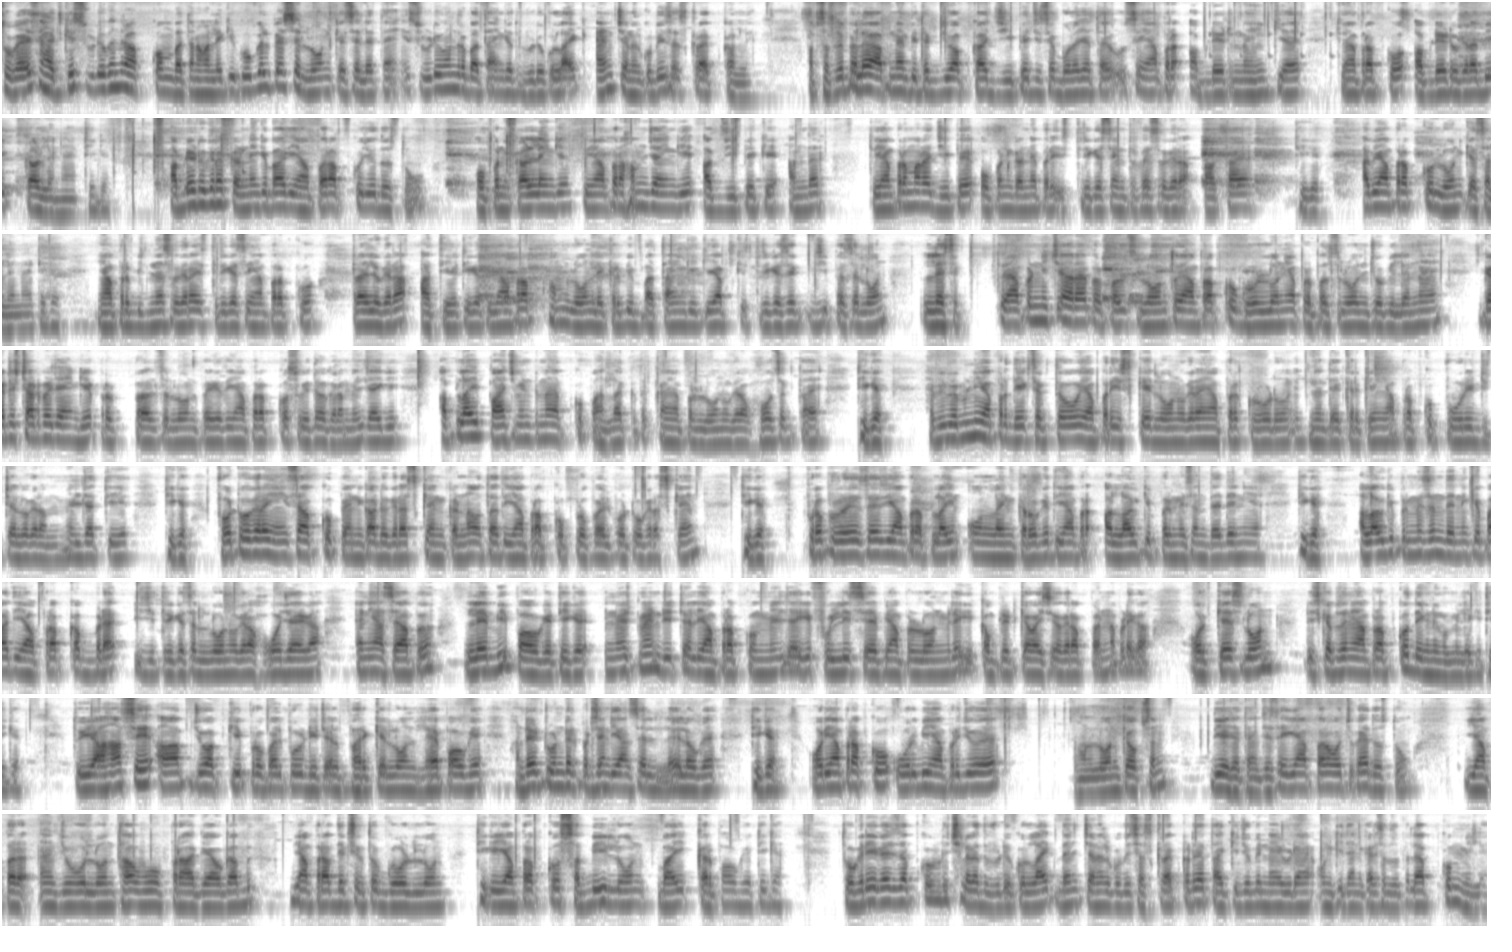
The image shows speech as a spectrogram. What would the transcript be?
सो gas आज के इस वीडियो के अंदर आपको हम बताने वाले कि गूगल पे से लोन कैसे लेते हैं। इस वीडियो के अंदर बताएँगे तो वीडियो को लाइक एंड चैनल को भी सब्सक्राइब कर लें। अब सबसे पहले आपने अभी तक जो आपका जीपे जिसे बोला जाता है, उसे यहाँ पर अपडेट नहीं किया है। तो यहाँ पर आपको अपडेट वगैरह भी कर लेना है, ठीक है? अपडेट वगैरह करने के बाद यहाँ पर आपको जो दोस्तों ओपन कर लेंगे। तो यहाँ पर हम जाएँगे अब जी के अंदर। तो यहाँ पर हमारा जी ओपन करने पर इस तरीके से इंटरफेस वगैरह आता है, ठीक है। अब यहाँ पर आपको लोन कैसा लेना है, ठीक है? यहाँ पर बिज़नेस वगैरह इस तरीके से यहाँ पर आपको ट्रायल वगैरह आती है, ठीक है। तो यहाँ पर आपको हम लोन लेकर भी बताएँगे कि आप किस तरीके से जी पे से लोन ले सकते तो यहाँ पर नीचे आ रहा है पर्पल्स लोन तो यहाँ पर आपको गोल्ड लोन या पर्पल्स लोन जो भी लेना है गेट स्टार्ट पर जाएँगे पर्पल्स लोन पर तो यहाँ पर आपको सुविधा वगैरह मिल जाएगी। अप्लाई पाँच मिनट में आपको पाँच लाख तक का यहाँ पर लोन वगैरह हो सकता है, ठीक है? हैप्पी फैमिली यहाँ पर देख सकते हो? यहाँ पर इसके लोन वगैरह यहाँ पर करोड़ों इतने देख करके यहाँ पर आपको पूरी डिटेल वगैरह मिल जाती है, ठीक है? फ़ोटो वगैरह यहीं से आपको पैन कार्ड वगैरह स्कैन करना होता है तो यहाँ पर आपको प्रोफ़ाइल फ़ोटो वगैरह स्कैन ठीक है? पूरा प्रोसेस यहाँ पर अप्लाई ऑनलाइन करोगे तो यहाँ पर अलाउ की परमिशन दे देनी है, ठीक है? अलाउ की परमिशन देने के बाद यहाँ पर आपका बड़ा इजी तरीके से लोन वगैरह हो जाएगा। एंड यहाँ से आप ले भी पाओगे, ठीक है? इन्वेस्टमेंट डिटेल यहाँ पर आपको मिल जाएगी। फुल्ली सेफ़ यहाँ पर लोन मिलेगी। कंप्लीट के वाई वगैरह पढ़ना पड़ेगा। और कैश लोन डिस्क्रिप्शन यहाँ पर आपको देखने को मिलेगी, ठीक है? तो यहाँ से आप जो आपकी प्रोफ़ाइल पूरी डिटेल भर के लोन ले पाओगे हंड्रेड टू हंड्रेड परसेंट यहाँ से ले लोगे, ठीक है? और यहाँ पर आपको और भी यहाँ पर जो है लोन के ऑप्शन दिए जाते हैं। जैसे यहाँ पर हो चुका है दोस्तों, यहाँ पर जो वो लोन था वो ऊपर आ गया होगा। अब यहाँ पर आप देख सकते हो गोल्ड लोन ठीक है। यहाँ पर आपको सभी लोन बाई कर पाओगे, ठीक है। तो अगर ये गैस आपको वीडियो अच्छा लगा तो वीडियो को लाइक देन चैनल को भी सब्सक्राइब कर दे ताकि जो भी नए वीडियो हैं उनकी जानकारी सबसे पहले आपको मिले।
